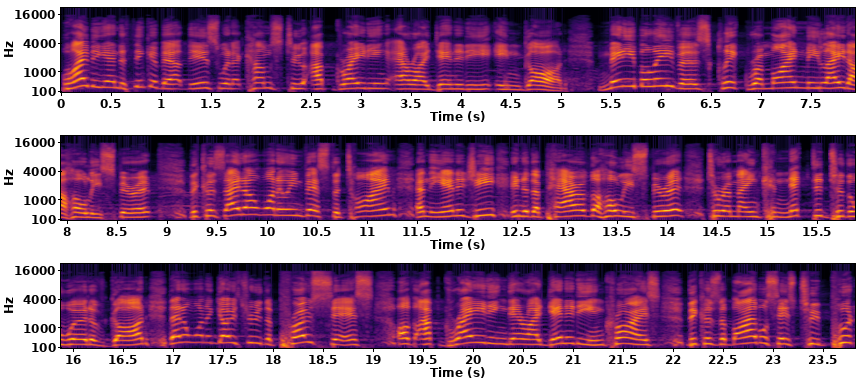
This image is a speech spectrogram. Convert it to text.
Well, I began to think about this when it comes to upgrading our identity in God. Many believers click remind me later, Holy Spirit, because they don't want to invest the time and the energy into the power of the Holy Spirit to remain connected to the Word of God. They don't want to go through the process of upgrading their identity in Christ because the Bible says to put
